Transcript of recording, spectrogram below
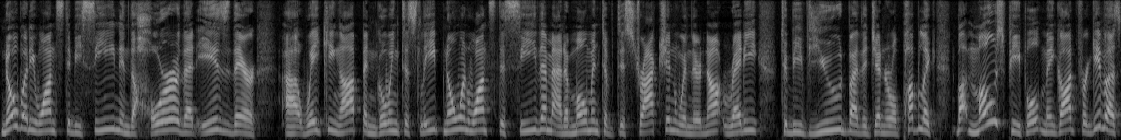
Nobody wants to be seen in the horror that is their uh, waking up and going to sleep. No one wants to see them at a moment of distraction when they're not ready to be viewed by the general public. But most people, may God forgive us,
